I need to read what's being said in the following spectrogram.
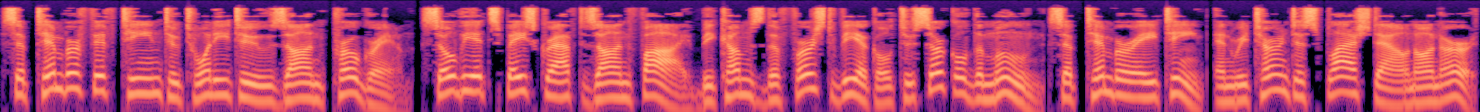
September 15 to 22 Zond program. Soviet spacecraft Zond 5 becomes the first vehicle to circle the moon, September 18, and return to splashdown on Earth.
